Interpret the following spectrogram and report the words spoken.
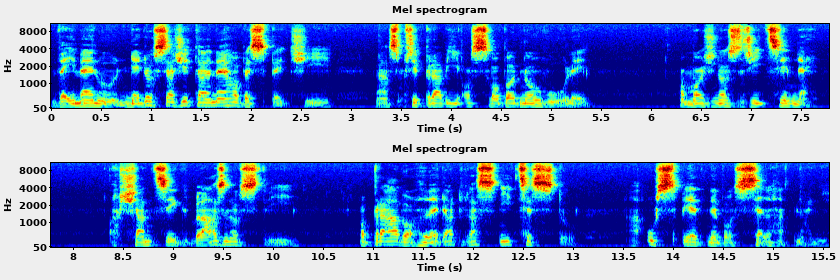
Ve jménu nedosažitelného bezpečí nás připraví o svobodnou vůli, o možnost říci ne, o šanci k bláznoství, o právo hledat vlastní cestu a uspět nebo selhat na ní.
